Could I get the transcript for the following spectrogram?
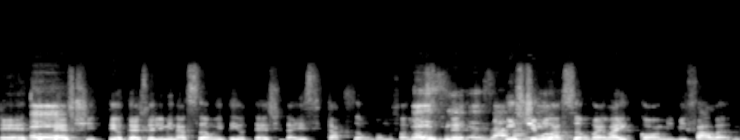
É, é. O teste, tem o teste da eliminação e tem o teste da excitação. Vamos falar Exi assim, né? Exatamente. Estimulação. Vai lá e come, me fala,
